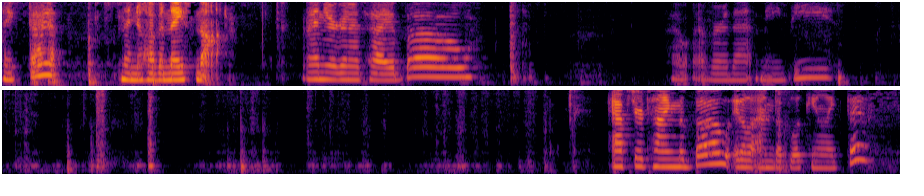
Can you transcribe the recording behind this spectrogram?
like that. And then you'll have a nice knot. Then you're gonna tie a bow however that may be. After tying the bow, it'll end up looking like this.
